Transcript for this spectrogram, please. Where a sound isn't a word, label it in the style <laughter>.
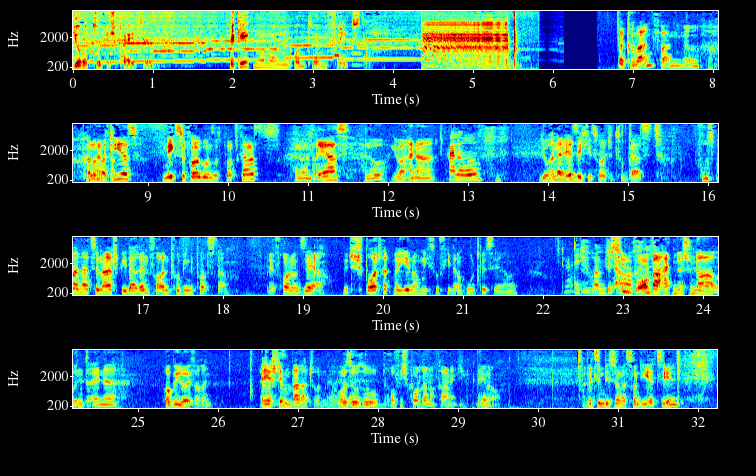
Jurte-Gespräche. Begegnungen unterm Filzdach. Da können wir anfangen. Ne? Hallo anfangen. Matthias, nächste Folge unseres Podcasts. Hallo Andreas, hallo Johanna. Hallo. Johanna Elsig ist heute zu Gast. Fußballnationalspielerin von Turbine Potsdam. Wir freuen uns sehr. Mit Sport hatten wir hier noch nicht so viel am Hut bisher. Ne? Ja, ich freue Ein mich bisschen auch. Walker hatten wir schon da und eine Hobbyläuferin. Ah ja, stimmt, Marathon. Ja, Aber so, so Profisportler noch gar nicht. Genau. Willst du ein bisschen was von dir erzählen?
